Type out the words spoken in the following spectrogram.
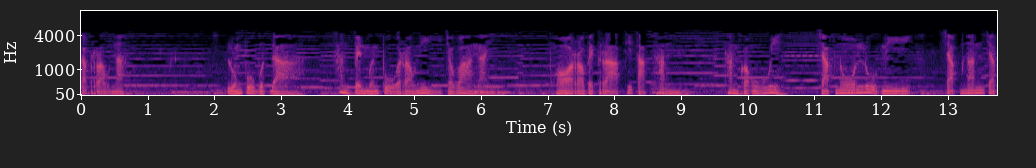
กับเรานะ หลวงปู่บุตรดา ท่านเป็นเหมือนปู่เรานี่จะว่าไง พอเราไปกราบที่ตักท่าน ท่านก็อุ้ย จับโน้นรูปนี้ จับนั้นจับ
